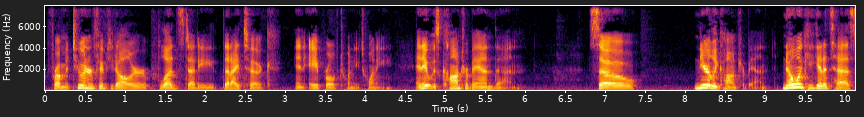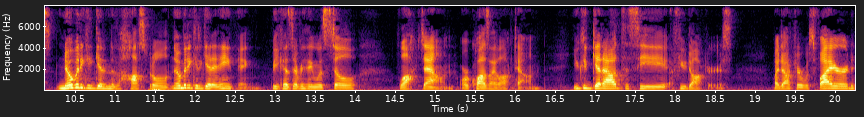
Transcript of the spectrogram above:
from a $250 blood study that I took in April of 2020, and it was contraband then. So, nearly contraband. No one could get a test, nobody could get into the hospital, nobody could get anything because everything was still locked down or quasi locked down. You could get out to see a few doctors. My doctor was fired.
